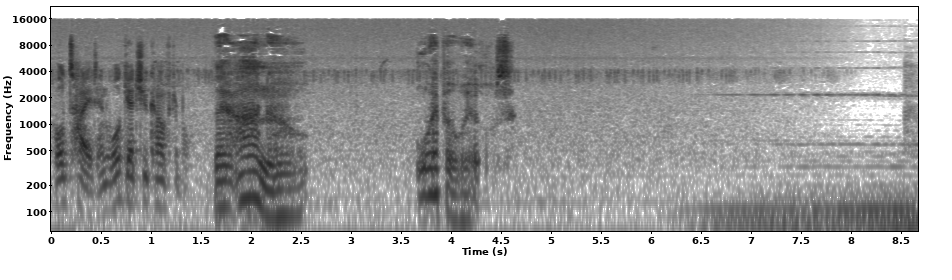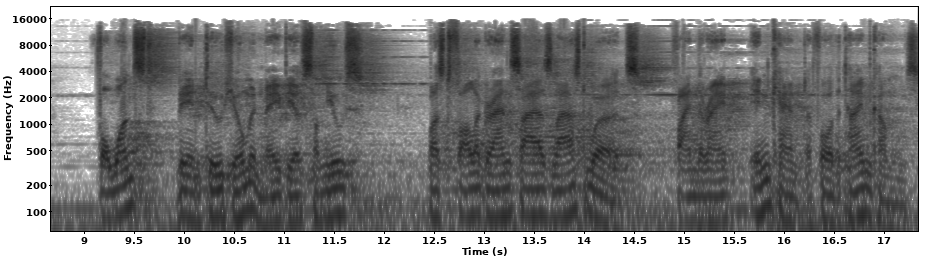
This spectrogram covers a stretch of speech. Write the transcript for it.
Hold tight, and we'll get you comfortable. There are no whippoorwills. For once, being too human may be of some use. Must follow grandsire's last words. Find the right incant before the time comes.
